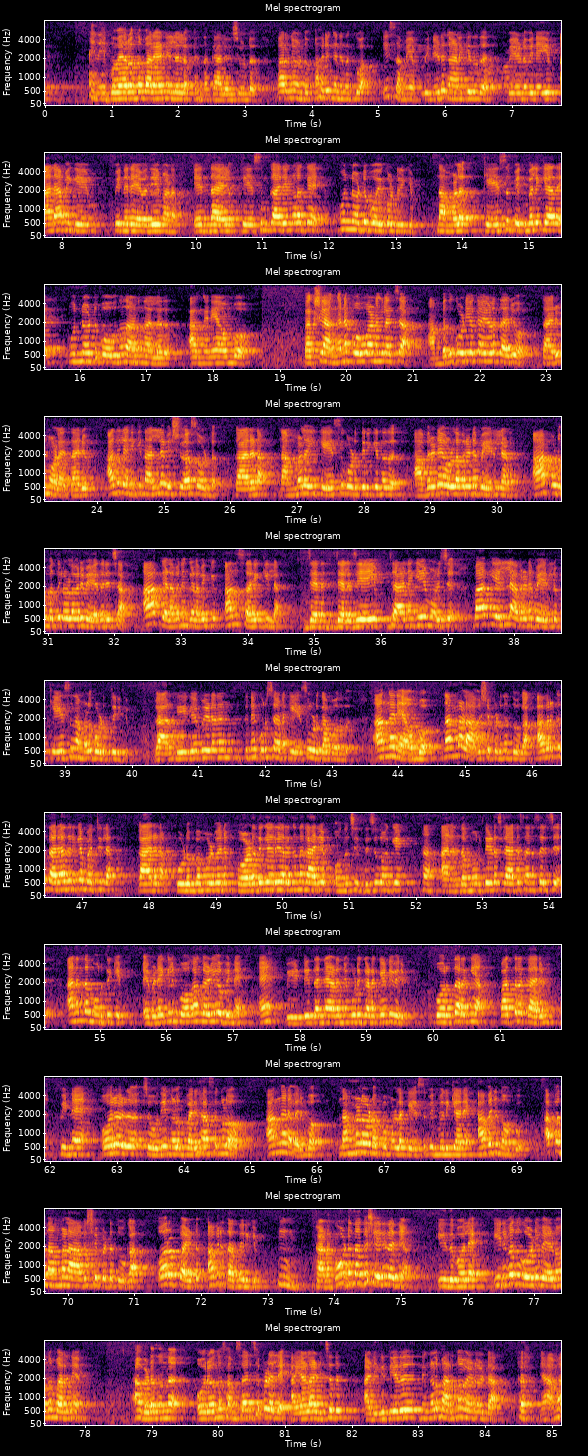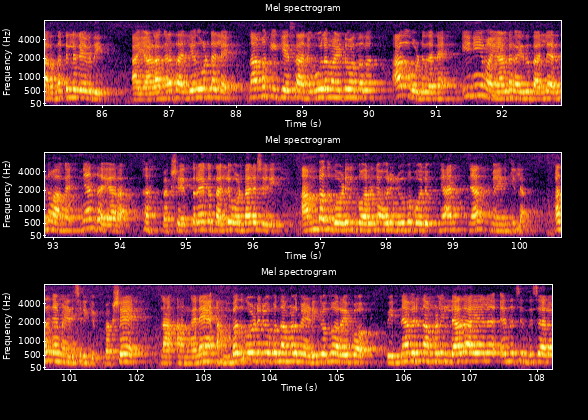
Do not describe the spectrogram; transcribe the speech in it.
ഇനിയിപ്പോൾ വേറെ ഒന്നും പറയാനില്ലല്ലോ എന്നൊക്കെ ആലോചിച്ചുകൊണ്ട് പറഞ്ഞുകൊണ്ടും അവരിങ്ങനെ നിൽക്കുക ഈ സമയം പിന്നീട് കാണിക്കുന്നത് വേണുവിനെയും അനാമികയും പിന്നെ രേവതിയുമാണ്. എന്തായാലും കേസും കാര്യങ്ങളൊക്കെ മുന്നോട്ട് പോയിക്കൊണ്ടിരിക്കും. നമ്മൾ കേസ് പിൻവലിക്കാതെ മുന്നോട്ട് പോകുന്നതാണ് നല്ലത്. അങ്ങനെയാവുമ്പോൾ പക്ഷെ അങ്ങനെ പോവുകയാണെങ്കിൽ അച്ഛ അമ്പത് കോടിയൊക്കെ അയാൾ തരുമോ തരും മോളെ തരും. അതിലെനിക്ക് നല്ല വിശ്വാസമുണ്ട്. കാരണം നമ്മൾ ഈ കേസ് കൊടുത്തിരിക്കുന്നത് അവരുടെ ഉള്ളവരുടെ പേരിലാണ്. ആ കുടുംബത്തിലുള്ളവർ വേദനിച്ച ആ കിളവനും കിളവിക്കും അത് സഹിക്കില്ല. ജന ജലജയെയും ജാനകിയെയും ഒഴിച്ച് ബാക്കി എല്ലാവരുടെ പേരിലും കേസ് നമ്മൾ കൊടുത്തിരിക്കും. ഗാർഹിക പീഡനത്തിനെ കുറിച്ചാണ് കേസ് കൊടുക്കാൻ പോകുന്നത്. അങ്ങനെയാവുമ്പോൾ നമ്മൾ ആവശ്യപ്പെടുന്ന തുക അവർക്ക് തരാതിരിക്കാൻ പറ്റില്ല. കാരണം കുടുംബം മുഴുവനും കോടതി കയറി ഇറങ്ങുന്ന കാര്യം ഒന്ന് ചിന്തിച്ചു നോക്കിയേ. അനന്തമൂർത്തിയുടെ സ്റ്റാറ്റസ് അനുസരിച്ച് അനന്തമൂർത്തിക്ക് എവിടെയെങ്കിലും പോകാൻ കഴിയുമോ പിന്നെ? ഏ വീട്ടിൽ തന്നെ അടഞ്ഞുകൂടി കിടക്കേണ്ടി വരും. പുറത്തിറങ്ങിയ പത്രക്കാരും പിന്നെ ഓരോരോ ചോദ്യങ്ങളും പരിഹാസങ്ങളും ആവും. അങ്ങനെ വരുമ്പോൾ നമ്മളോടൊപ്പമുള്ള കേസ് പിൻവലിക്കാനേ അവർ നോക്കൂ. അപ്പം നമ്മൾ ആവശ്യപ്പെട്ട തുക ഉറപ്പായിട്ടും അവർ തന്നിരിക്കും. കണക്ക് കൂട്ടുന്നൊക്കെ ശരി തന്നെയാ. ഇതുപോലെ ഇരുപത് കോടി വേണമെന്നും പറഞ്ഞ് അവിടെ നിന്ന് ഓരോന്ന് സംസാരിച്ചപ്പോഴല്ലേ അയാൾ അടിച്ചത്. അടി കിട്ടിയത് നിങ്ങൾ മറന്നോ വേണു കേട്ടാ ഞാൻ മറന്നിട്ടില്ല രേവതി. അയാൾ അങ്ങനെ തല്ലിയത് കൊണ്ടല്ലേ നമുക്ക് ഈ കേസ് അനുകൂലമായിട്ട് വന്നത്. അതുകൊണ്ട് തന്നെ ഇനിയും അയാളുടെ കയ്യിൽ തല്ലെറിഞ്ഞു വാങ്ങാൻ ഞാൻ തയ്യാറാ. പക്ഷെ എത്രയൊക്കെ തല്ല് കൊണ്ടാലും ശരി അമ്പത് കോടിയിൽ കുറഞ്ഞ ഒരു രൂപ പോലും ഞാൻ ഞാൻ മേടിക്കില്ല. അത് ഞാൻ മേടിച്ചിരിക്കും. പക്ഷേ അങ്ങനെ അമ്പത് കോടി രൂപ നമ്മൾ മേടിക്കുമെന്ന് പറയുമ്പോൾ പിന്നെ അവർ നമ്മൾ ഇല്ലാതായാൽ എന്ന് ചിന്തിച്ചാലോ?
